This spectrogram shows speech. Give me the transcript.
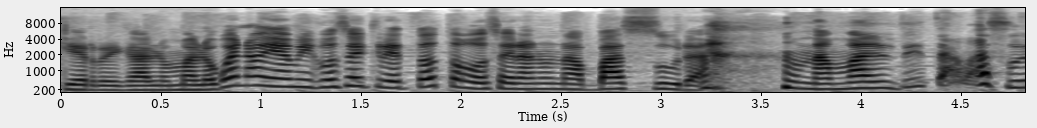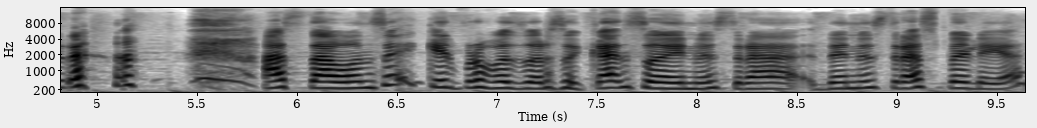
qué regalo malo. Bueno, mi amigo secreto, todos eran una basura. Una maldita basura. Hasta 11, que el profesor se cansó de, nuestra, de nuestras peleas.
